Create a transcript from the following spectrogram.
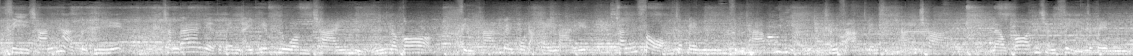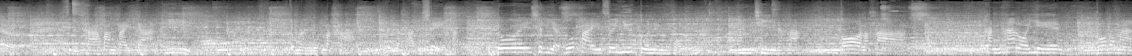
4 ชั้นค่ะตึกนี้ ชั้นแรกเนี่ยจะเป็น item รวมชายหญิง แล้วก็สินค้าที่เป็น product highlight ชั้น 2 จะเป็นสินค้าผู้หญิง ชั้น 3 จะเป็นสินค้าผู้ชาย แล้วก็ที่ชั้น 4 จะเป็นเอ่อ ก็ประมาณ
